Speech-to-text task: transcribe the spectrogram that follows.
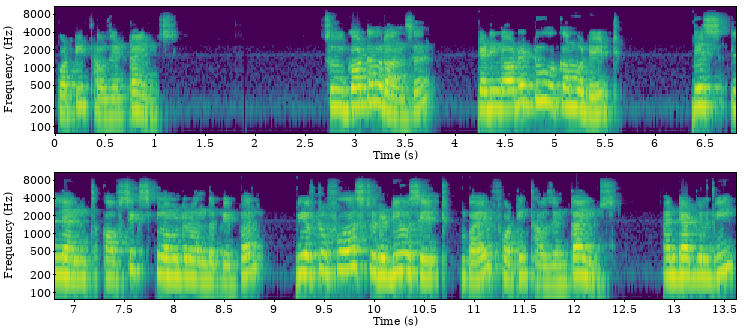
40,000 times. So we got our answer that in order to accommodate this length of 6 kilometer on the paper, we have to first reduce it by 40,000 times and that will be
